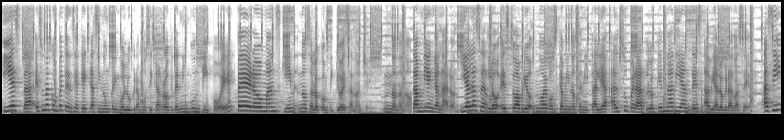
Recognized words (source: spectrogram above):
Y esta es una competencia que casi nunca involucra música rock de ningún tipo, ¿eh? Pero Manskin no solo compitió esa noche. No, no, no. También ganaron. Y al hacerlo, esto abrió nuevos caminos en Italia al superar lo que nadie antes había logrado hacer. Así,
